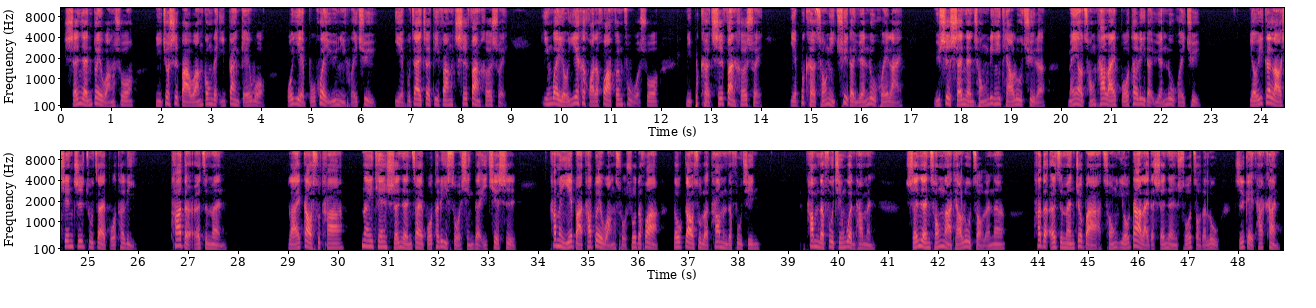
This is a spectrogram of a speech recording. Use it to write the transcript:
神人对王说：“你就是把王宫的一半给我，我也不会与你回去，也不在这地方吃饭喝水，因为有耶和华的话吩咐我说：你不可吃饭喝水，也不可从你去的原路回来。”于是神人从另一条路去了。没有从他来伯特利的原路回去。有一个老先知住在伯特利，他的儿子们来告诉他那一天神人在伯特利所行的一切事。他们也把他对王所说的话都告诉了他们的父亲。他们的父亲问他们：“神人从哪条路走了呢？”他的儿子们就把从犹大来的神人所走的路指给他看。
